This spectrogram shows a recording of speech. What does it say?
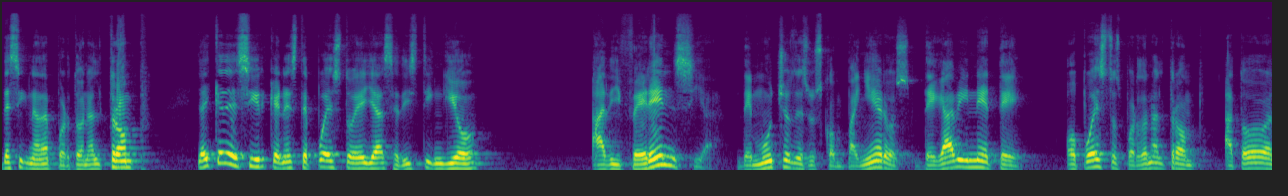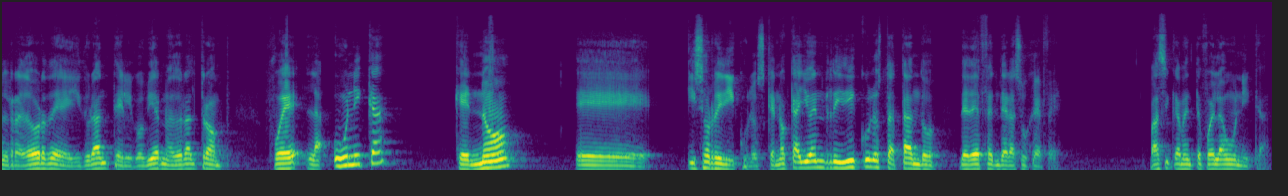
designada por Donald Trump. Y hay que decir que en este puesto ella se distinguió, a diferencia de muchos de sus compañeros de gabinete opuestos por Donald Trump a todo alrededor de y durante el gobierno de Donald Trump, fue la única que no eh, hizo ridículos, que no cayó en ridículos tratando de defender a su jefe. Básicamente fue la única.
